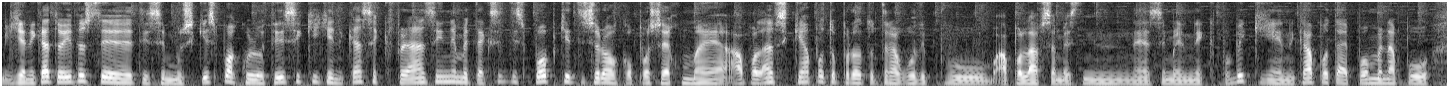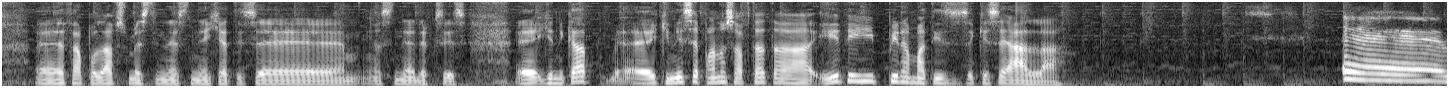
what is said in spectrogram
γενικά το είδος ε, της μουσικής που ακολουθήσει και γενικά σε εκφράζει είναι μεταξύ της pop και της rock όπως έχουμε απολαύσει και από το πρώτο τραγούδι που απολαύσαμε στην ε, σημερινή εκπομπή και γενικά από τα επόμενα που ε, θα απολαύσουμε στην ε, συνέχεια της ε, συνέντευξης. Ε, γενικά ε, κινείσαι πάνω σε αυτά τα είδη ή πειραματίζεσαι και σε άλλα. Ε,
